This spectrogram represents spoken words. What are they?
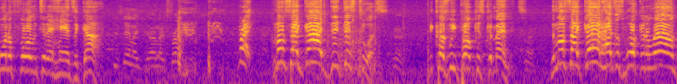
want to fall into the hands of God. You're saying like, like. Right. Most High God did this to us because we broke his commandments. The Most High God has us walking around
